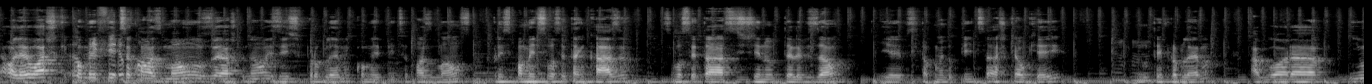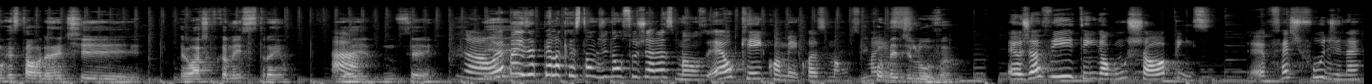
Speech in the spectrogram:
Olha, eu acho que comer pizza com com- as mãos, eu acho que não existe problema em comer pizza com as mãos, principalmente se você tá em casa, se você tá assistindo televisão e aí você tá comendo pizza, acho que é ok, não tem problema. Agora, em um restaurante, eu acho que fica meio estranho. Ah. E aí, não sei. Não, e, é, mas é pela questão de não sujar as mãos. É ok comer com as mãos. E mas... comer de luva? Eu já vi, tem alguns shoppings, é fast food, né?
